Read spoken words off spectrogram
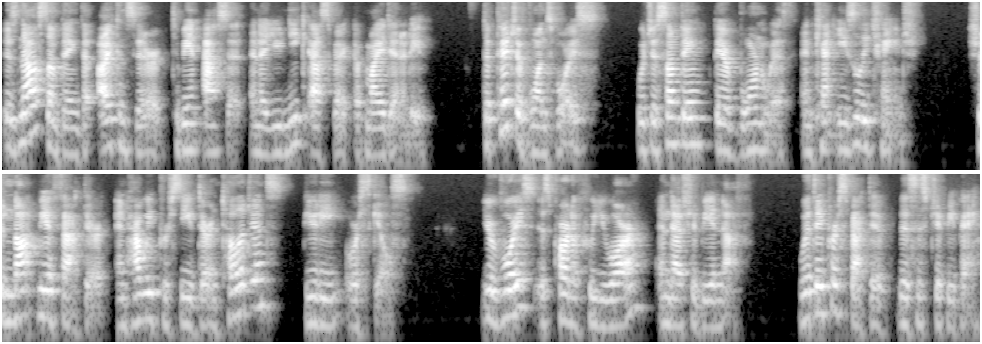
is now something that I consider to be an asset and a unique aspect of my identity. The pitch of one's voice which is something they are born with and can't easily change, should not be a factor in how we perceive their intelligence, beauty, or skills. Your voice is part of who you are, and that should be enough. With a perspective, this is Chippy Payne.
